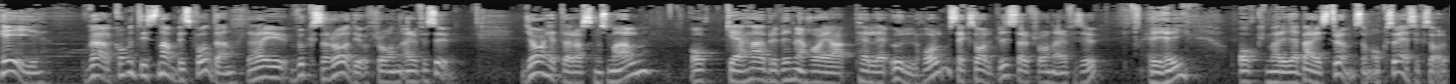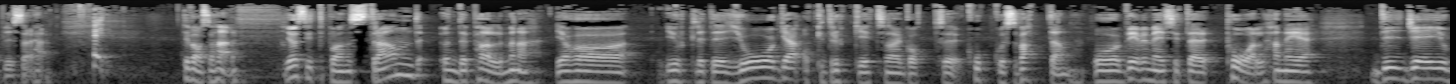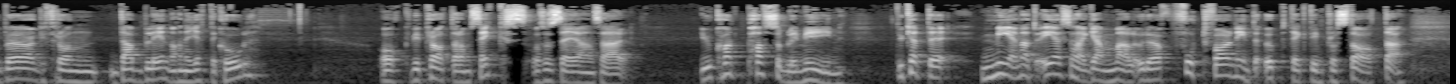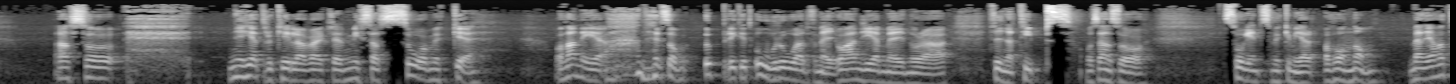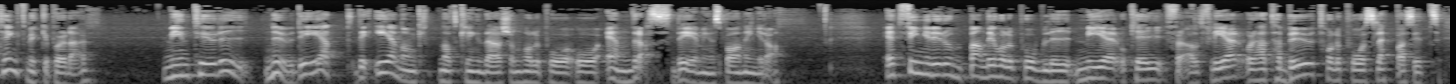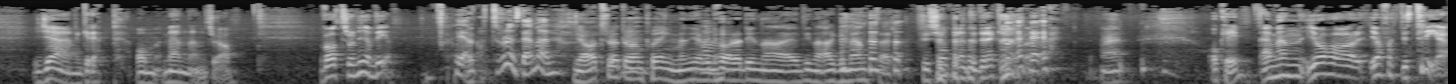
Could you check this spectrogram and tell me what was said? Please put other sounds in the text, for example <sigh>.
Hej! Välkommen till Snabbispodden. Det här är ju vuxenradio från RFSU. Jag heter Rasmus Malm och eh, här bredvid mig har jag Pelle Ullholm, sexualupplysare från RFSU. Hej hej. Och Maria Bergström som också är sexualupplysare här. Hej! Det var så här. Jag sitter på en strand under palmerna. Jag har gjort lite yoga och druckit sådär gott eh, kokosvatten. Och bredvid mig sitter Paul. Han är DJ och bög från Dublin och han är jättecool. Och vi pratar om sex och så säger han så här. You can't possibly mean. Du kan inte mena att du är så här gammal och du har fortfarande inte upptäckt din prostata. Alltså, ni heterokillar har verkligen missat så mycket. Och han är, <laughs> han är som uppriktigt oroad för mig och han ger mig några fina tips. Och sen så såg jag inte så mycket mer av honom. Men jag har tänkt mycket på det där. Min teori nu, det är att det är något kring det där som håller på att ändras. Det är min spaning idag. Ett finger i rumpan, det håller på att bli mer okej för allt fler. Och det här tabut håller på att släppa sitt järngrepp om männen, tror jag. Vad tror ni om det? Jag tror den stämmer. Jag tror att du har en poäng, men jag vill höra dina, dina argument här. <laughs> Du köper inte direkt alltså? Nej. Okej, okay. men jag har, jag har faktiskt tre.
